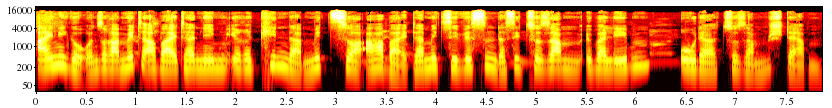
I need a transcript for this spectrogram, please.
Einige unserer Mitarbeiter nehmen ihre Kinder mit zur Arbeit, damit sie wissen, dass sie zusammen überleben oder zusammen sterben.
